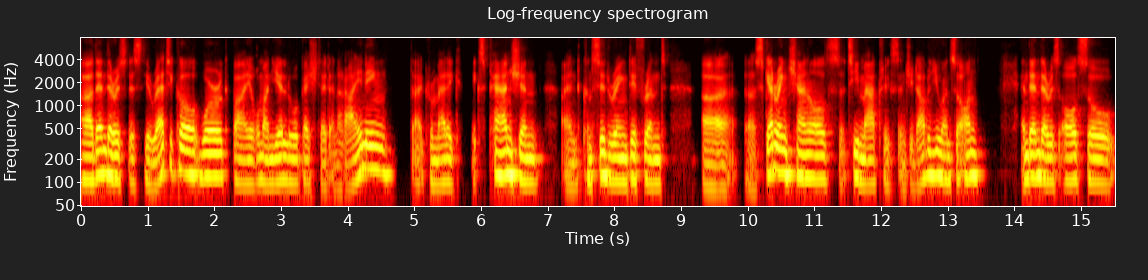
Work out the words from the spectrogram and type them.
Uh, then there is this theoretical work by Romaniello, Bechstedt, and Reining, diagrammatic expansion and considering different uh, uh, scattering channels, T matrix and GW and so on. And then there is also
